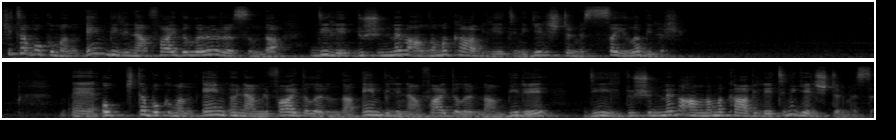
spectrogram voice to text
Kitap okumanın en bilinen faydaları arasında dili, düşünme ve anlama kabiliyetini geliştirmesi sayılabilir. Ee, o kitap okumanın en önemli faydalarından, en bilinen faydalarından biri dil, düşünme ve anlama kabiliyetini geliştirmesi.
